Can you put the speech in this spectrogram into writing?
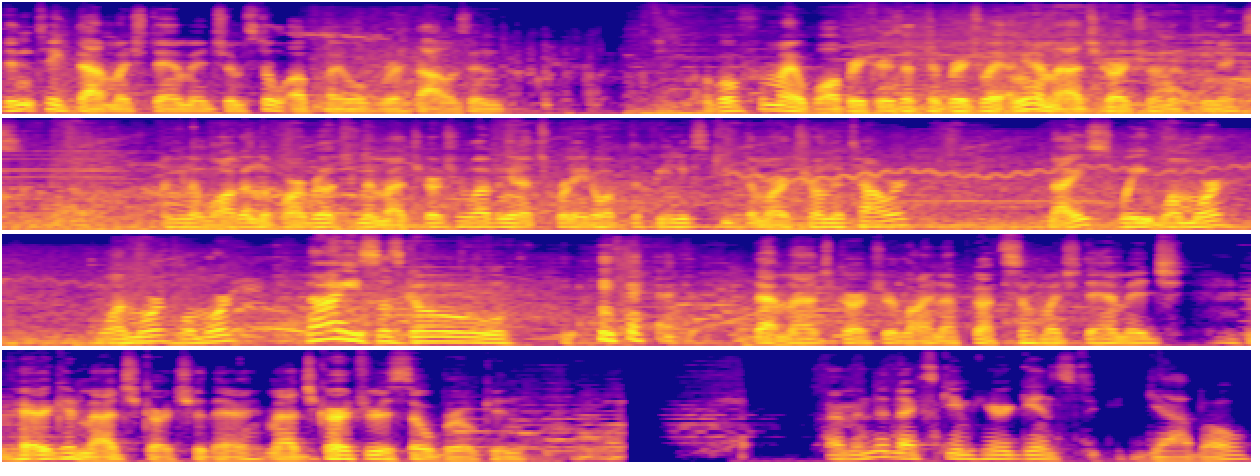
Didn't take that much damage. I'm still up by over a thousand. I'll go for my Wall Breakers at the bridge. Wait, I'm going to Magic Archer on the Phoenix. I'm going to log on the Barbara to the Magic Archer level. I'm going to Tornado up the Phoenix, keep the Marcher on the tower. Nice. Wait, one more. One more, one more. Nice, let's go. that Magic Archer lineup got so much damage. Very good Magic Archer there. Magic Archer is so broken. I'm in the next game here against Gabo.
